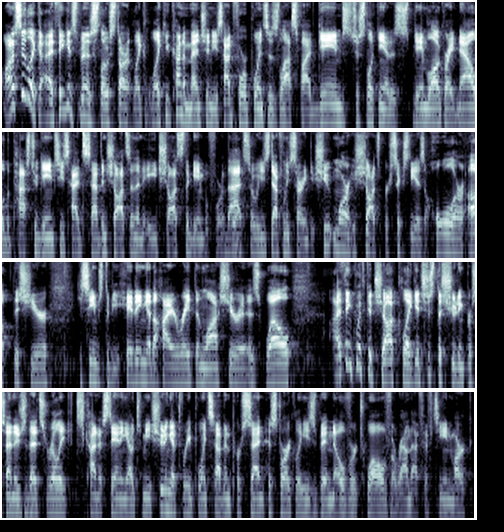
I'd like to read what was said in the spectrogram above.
Honestly, like I think it's been a slow start. Like like you kind of mentioned, he's had four points his last five games. Just looking at his game log right now, the past two games he's had seven shots and then eight shots the game before that. Yeah. So he's definitely starting to shoot more. His shots per sixty as a whole are up this year. He seems to be hitting at a higher rate than last year as well. I think with Tkachuk, like it's just the shooting percentage that's really kind of standing out to me. Shooting at 3.7%. Historically, he's been over 12, around that 15 mark.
